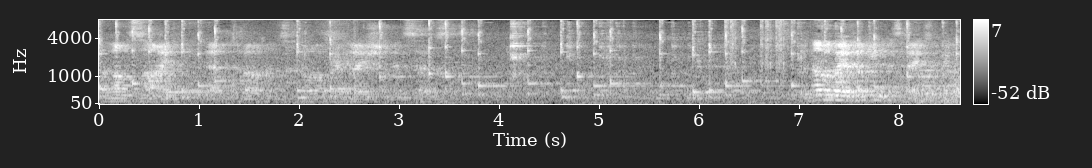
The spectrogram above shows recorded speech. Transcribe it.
alongside uh, development of regulation and services. Another way of looking at this data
